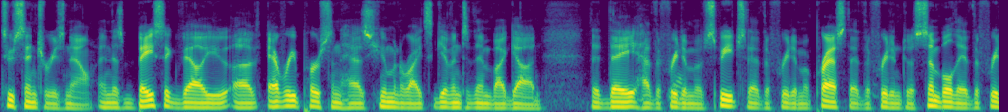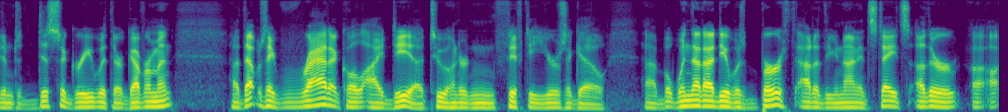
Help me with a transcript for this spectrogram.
two centuries now, and this basic value of every person has human rights given to them by God. That they have the freedom of speech, they have the freedom of press, they have the freedom to assemble, they have the freedom to disagree with their government. Uh, that was a radical idea 250 years ago. Uh, but when that idea was birthed out of the United States, other uh, uh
